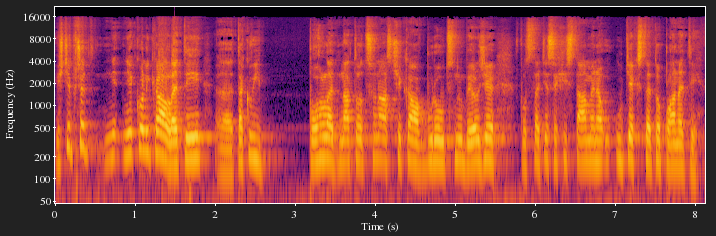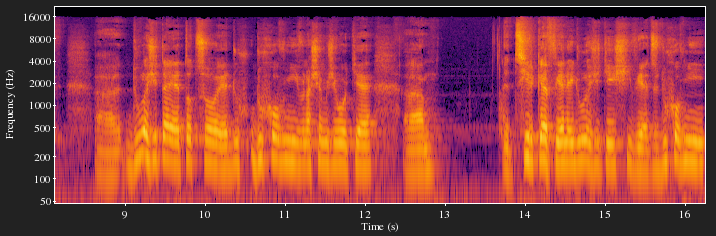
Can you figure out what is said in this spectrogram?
Ještě před několika lety eh, takový pohled na to, co nás čeká v budoucnu, byl, že v podstatě se chystáme na útěk z této planety. Eh, důležité je to, co je duchovní v našem životě. Církev je nejdůležitější věc, duchovní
